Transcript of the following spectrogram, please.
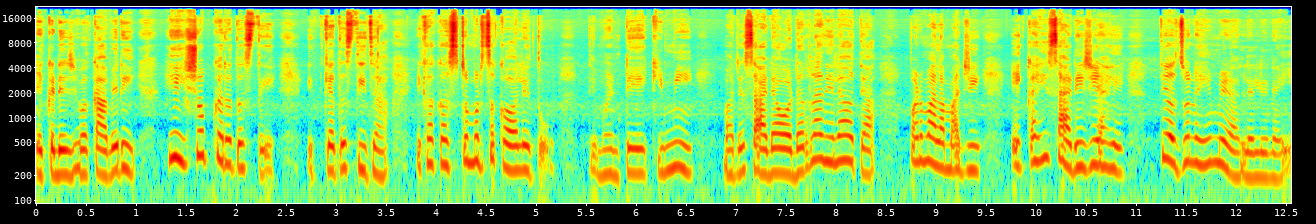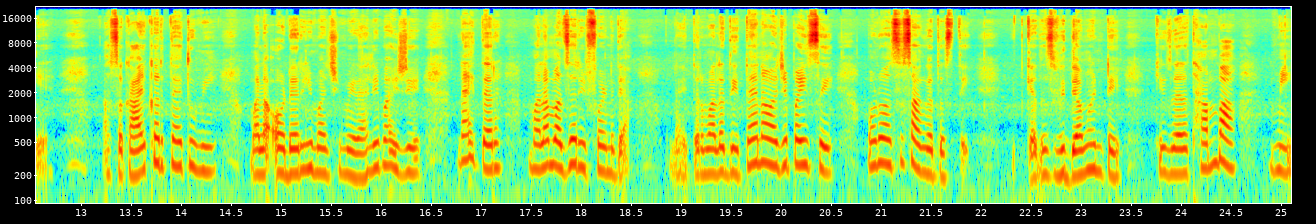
इकडे जेव्हा कावेरी ही हिशोब करत असते इतक्यातच तिचा एका कस्टमरचा कॉल येतो. ती म्हणते की मी माझ्या साड्या ऑर्डरला दिल्या होत्या पण मला माझी एकही साडी जी आहे ती अजूनही मिळालेली नाही आहे असं काय करताय तुम्ही? मला ऑर्डर ही माझी मिळाली पाहिजे. नाहीतर मला माझं रिफंड द्या. नाहीतर मला देताय ना माझे पैसे म्हणून असं सांगत असते. इतक्यातच विद्या म्हणते की जरा थांबा मी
